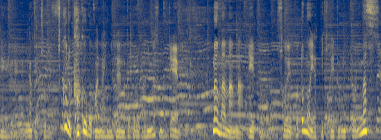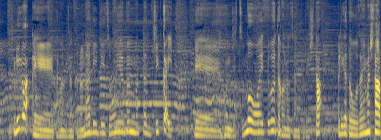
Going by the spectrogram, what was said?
えー、なんかちょっと作る覚悟がないみたいなところがありますのでまあまあまあまあ、えっ、ー、と、そういうこともやっていきたいと思っております。それでは、えー、高野さんクラナディデイズオンエア版また次回、えー、本日もお相手は高野さんでした。ありがとうございました。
